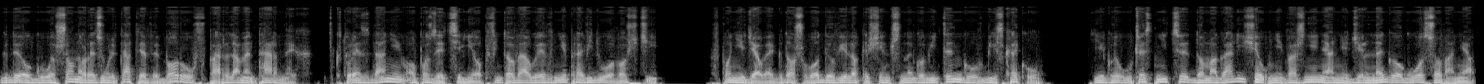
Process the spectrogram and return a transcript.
gdy ogłoszono rezultaty wyborów parlamentarnych, które zdaniem opozycji obfitowały w nieprawidłowości. W poniedziałek doszło do wielotysięcznego mityngu w Biszkeku. Jego uczestnicy domagali się unieważnienia niedzielnego głosowania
